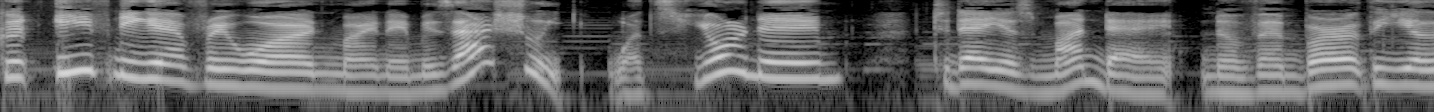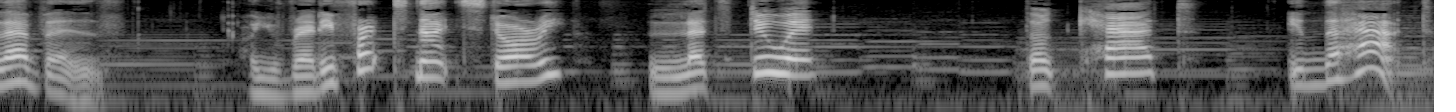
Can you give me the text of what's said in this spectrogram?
Good evening, everyone. My name is Ashley. What's your name? Today is Monday, November the 11th. Are you ready for tonight's story? Let's do it. The Cat in the Hat.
